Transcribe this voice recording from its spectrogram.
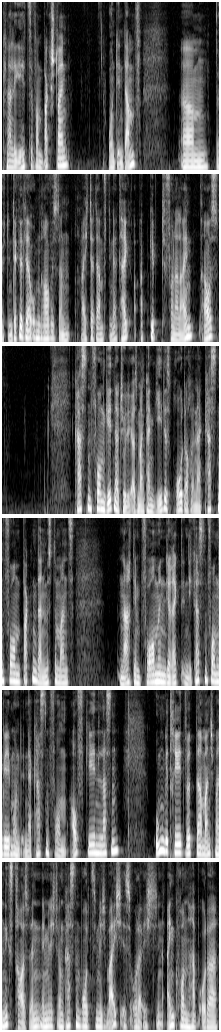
knallige Hitze vom Backstein und den Dampf ähm, durch den Deckel, der oben drauf ist. Dann reicht der Dampf, den der Teig abgibt, von allein aus. Kastenform geht natürlich. Also man kann jedes Brot auch in der Kastenform backen. Dann müsste man es nach dem Formen direkt in die Kastenform geben und in der Kastenform aufgehen lassen. Umgedreht wird da manchmal nichts draus. Wenn nämlich so ein Kastenbrot ziemlich weich ist oder ich ein Einkorn habe oder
